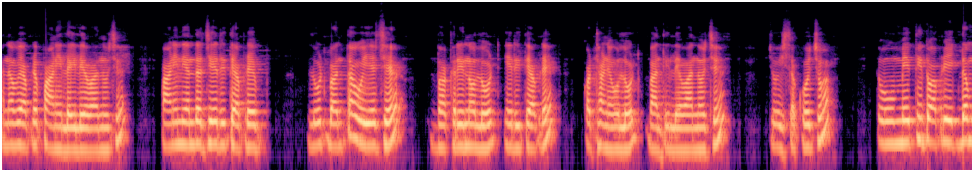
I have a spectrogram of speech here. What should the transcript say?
અને હવે આપણે પાણી લઈ લેવાનું છે. પાણીની અંદર જે રીતે આપણે લોટ બાંધતા હોઈએ છીએ ભાખરીનો લોટ એ રીતે આપણે કઠણ એવો લોટ બાંધી લેવાનો છે. જોઈ શકો છો. તો મેથી તો આપણી એકદમ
